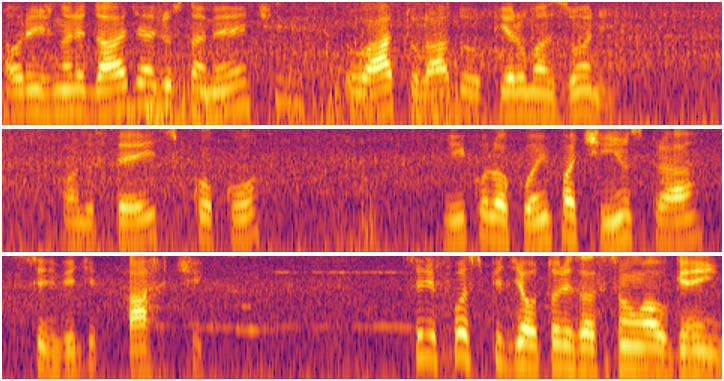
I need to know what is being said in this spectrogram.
A originalidade é justamente o ato lá do Piero Manzoni, quando fez cocô e colocou em potinhos para servir de arte. Se ele fosse pedir autorização a alguém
